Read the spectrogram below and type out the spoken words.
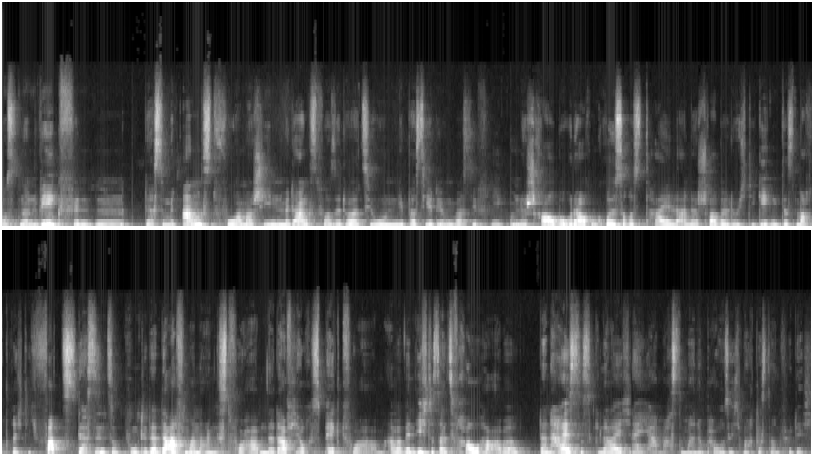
Musst einen Weg finden, dass du mit Angst vor Maschinen, mit Angst vor Situationen, dir passiert irgendwas, dir fliegt eine Schraube oder auch ein größeres Teil an der Schwabbel durch die Gegend, das macht richtig Fatz. Das sind so Punkte, da darf man Angst vor haben, da darf ich auch Respekt vor haben. Aber wenn ich das als Frau habe, dann heißt es gleich, naja, machst du mal eine Pause, ich mach das dann für dich.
